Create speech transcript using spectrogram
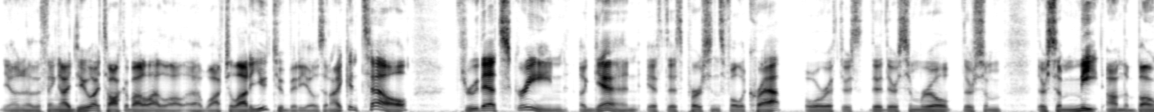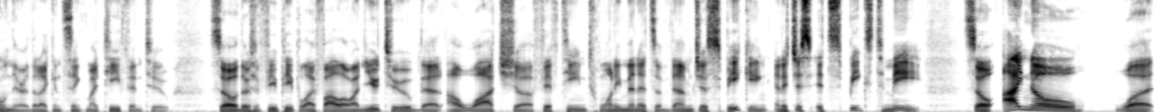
You know, another thing I do, I talk about a lot. I watch a lot of YouTube videos, and I can tell through that screen again if this person's full of crap or if there's there, there's some real there's some there's some meat on the bone there that I can sink my teeth into. So there's a few people I follow on YouTube that I'll watch uh, 15, 20 minutes of them just speaking, and it just it speaks to me. So I know what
